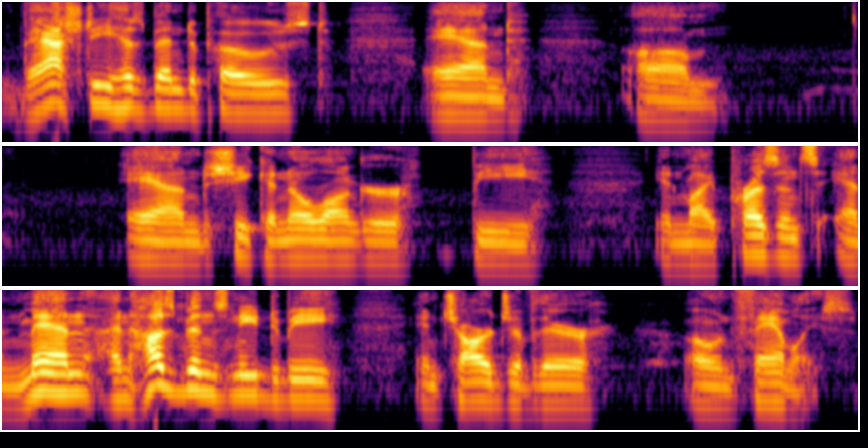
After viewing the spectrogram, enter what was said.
Vashti has been deposed, and um, and she can no longer be in my presence. And men and husbands need to be in charge of their own families.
